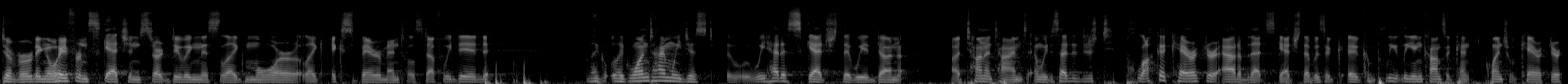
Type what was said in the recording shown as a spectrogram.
diverting away from sketch and start doing this like more like experimental stuff. We did like like one time we just we had a sketch that we had done a ton of times and we decided to just pluck a character out of that sketch that was a, a completely inconsequential character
